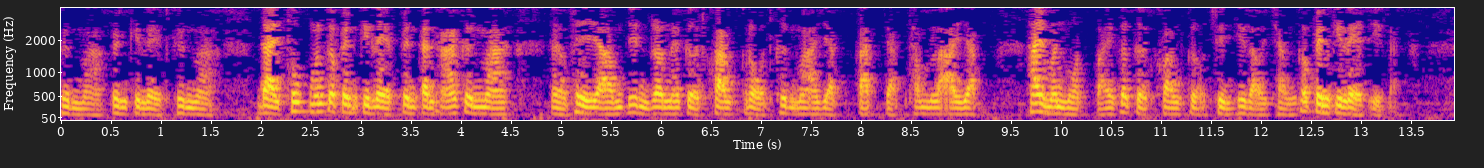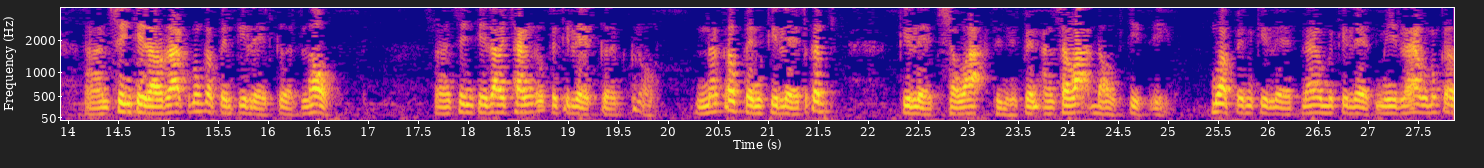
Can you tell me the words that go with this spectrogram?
ขึ้นมา เป็นกิเลสขึ้นมา ได้ทุกข์มันก็เป็นกิเลสเป็นตัณหาขึ้นมา พยายามดิ้นรนให้เกิดความโกรธขึ้นมาอยากตัดอยากทำลายอยากให้มันหมดไปก็เกิดความโกรธสิ่งที่เราชังก็เป็นกิเลสอีกแหละสิ่งที่เรารักมันก็เป็นกิเลสเกิดโลภสิ่งที่เราชังก็เป็นกิเลสเกิดโกรธนั่นก็เป็นกิเลสก็กิเลสสวะทีนี้เป็นอันสวะดอกจิตอีก เมื่อเป็นกิเลสแล้วมันกิเลสมีแล้วมันก็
